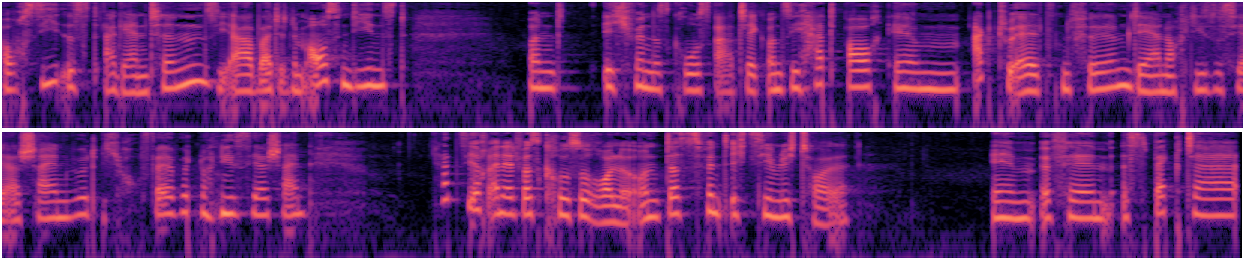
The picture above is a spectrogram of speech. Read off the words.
auch sie ist Agentin, sie arbeitet im Außendienst und ich finde es großartig. Und sie hat auch im aktuellsten Film, der noch dieses Jahr erscheinen wird, ich hoffe, er wird noch dieses Jahr erscheinen, hat sie auch eine etwas größere Rolle und das finde ich ziemlich toll. Im Film Spectre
